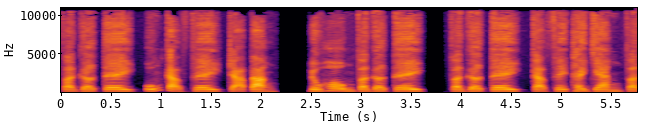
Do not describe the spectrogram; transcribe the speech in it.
và GT uống cà phê trả bằng, đủ hôn và GT, và GT, cà phê thời gian và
